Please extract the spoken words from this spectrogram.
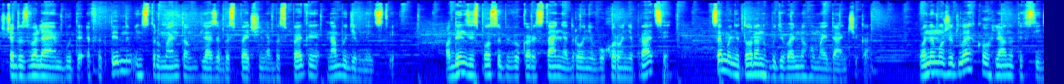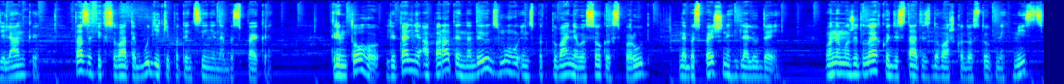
що дозволяє їм бути ефективним інструментом для забезпечення безпеки на будівництві. Один зі способів використання дронів в охороні праці це моніторинг будівельного майданчика. Вони можуть легко оглянути всі ділянки та зафіксувати будь-які потенційні небезпеки. Крім того, літальні апарати надають змогу інспектування високих споруд, небезпечних для людей. Вони можуть легко дістатись до важкодоступних місць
